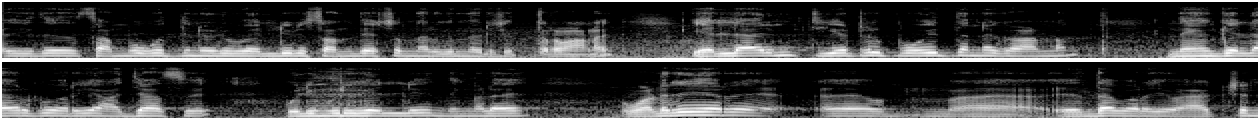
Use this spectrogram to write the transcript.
ഇത് സമൂഹത്തിനൊരു വലിയൊരു സന്ദേശം നൽകുന്ന ഒരു ചിത്രമാണ്. എല്ലാവരും തിയേറ്ററിൽ പോയി തന്നെ കാണണം. നിങ്ങൾക്ക് എല്ലാവർക്കും അറിയാം അജാസ് പുലിമുരുകലിൽ നിങ്ങളെ വളരെയേറെ എന്താ പറയുക ആക്ഷൻ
